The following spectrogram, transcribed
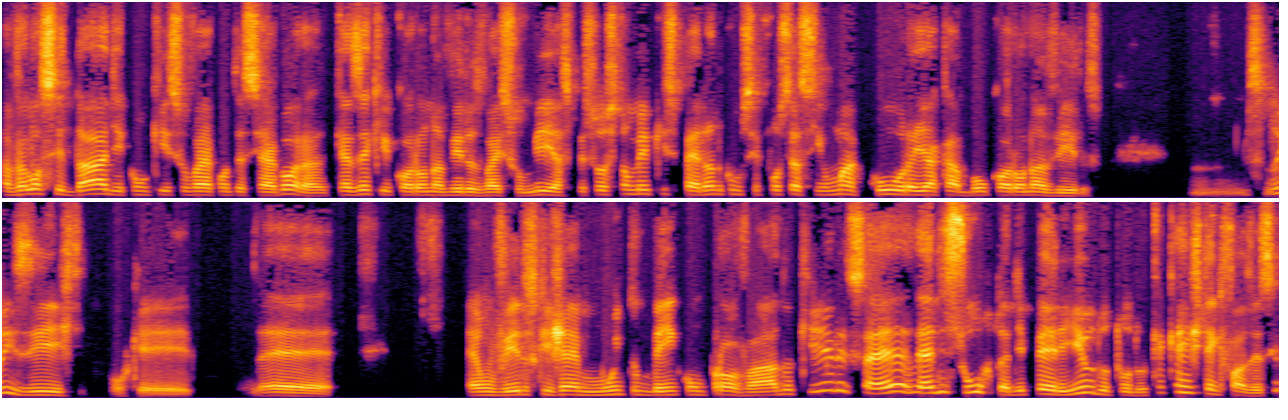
a velocidade com que isso vai acontecer agora, quer dizer que o coronavírus vai sumir? As pessoas estão meio que esperando como se fosse assim uma cura e acabou o coronavírus. Isso não existe, porque é, é um vírus que já é muito bem comprovado que ele é, é de surto, é de período, tudo. O que, é que a gente tem que fazer? Se,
